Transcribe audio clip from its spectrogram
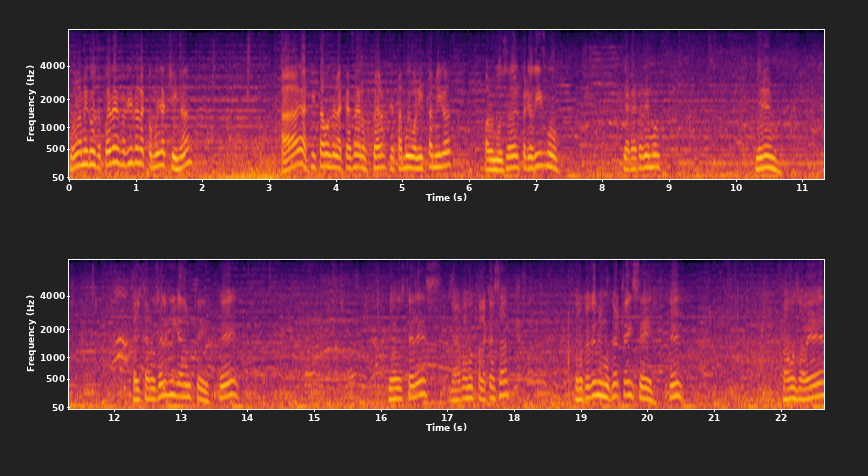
Bueno amigos, después de salir de la comida china, ah, aquí estamos en la casa de los perros, que está muy bonita amigos, el Museo del Periodismo. Y acá tenemos, miren, el carrusel gigante. ¿eh? Vean ustedes, ya vamos para la casa. Pero creo que mi mujer sed, ¿eh? Vamos a ver.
